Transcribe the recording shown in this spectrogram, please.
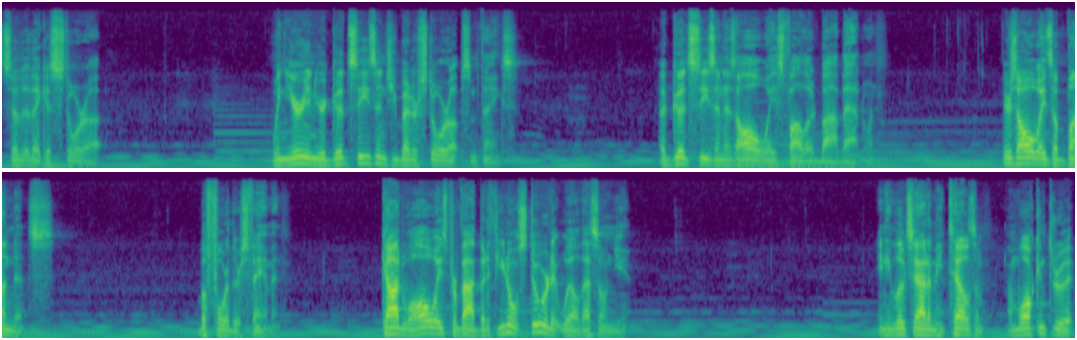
So that they could store up. When you're in your good seasons, you better store up some things. A good season is always followed by a bad one. There's always abundance before there's famine. God will always provide, but if you don't steward it well, that's on you. And he looks at him, he tells him, I'm walking through it.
